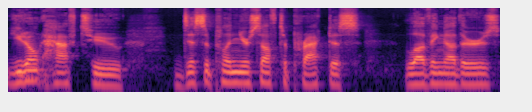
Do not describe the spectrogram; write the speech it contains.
You don't have to discipline yourself to practice loving others.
